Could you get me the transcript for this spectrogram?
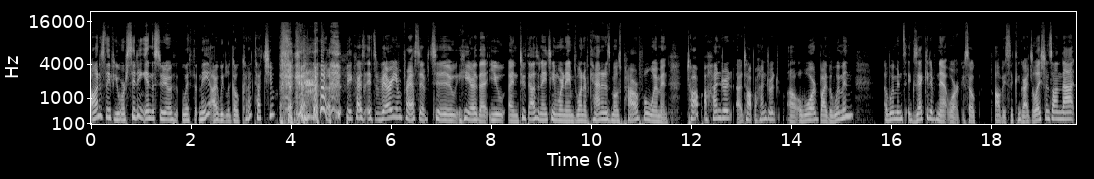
honestly, if you were sitting in the studio with me, I would go, "Could I touch you?" because it's very impressive to hear that you in 2018 were named one of Canada's most powerful women, top 100, uh, top 100 uh, award by the Women, uh, Women's Executive Network. So obviously congratulations on that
